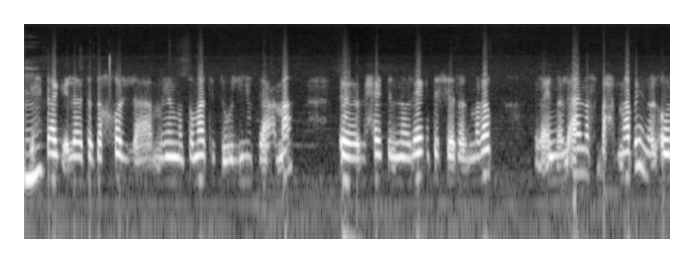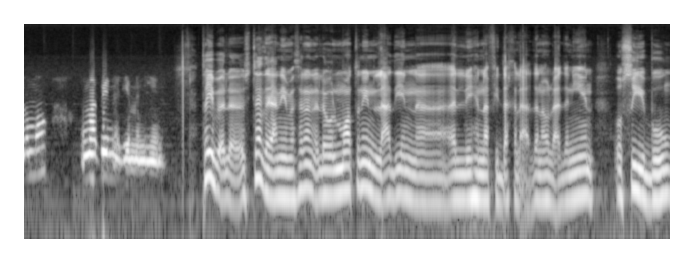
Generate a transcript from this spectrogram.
يحتاج إلى تدخل آه، من المنظمات الدولية الداعمة آه، بحيث إنه لا ينتشر المرض لأنه الآن أصبح ما بين الأورمو وما بين اليمنيين. طيب أستاذة يعني مثلا لو المواطنين العاديين اللي هنا في داخل عدن أو العدنيين أصيبوا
